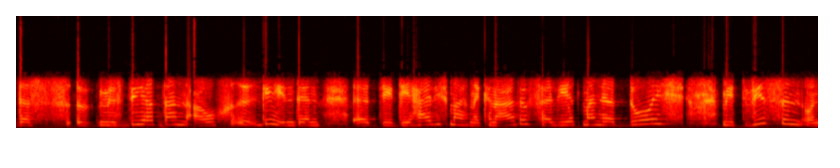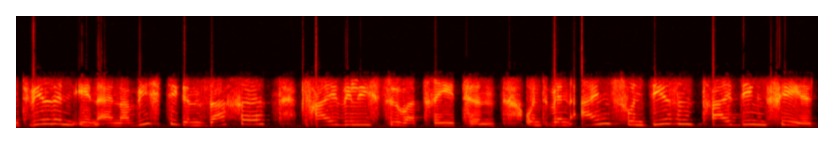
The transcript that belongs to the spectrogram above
das äh, müsste ja dann auch äh, gehen, denn die, die heiligmachende Gnade verliert man ja durch mit Wissen und Willen in einer wichtigen Sache freiwillig zu übertreten. Und wenn eins von diesen drei Dingen fehlt,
